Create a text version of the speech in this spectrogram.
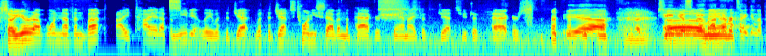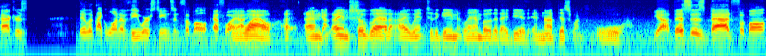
So you're up one nothing, but I tie it up immediately with the Jet with the Jets twenty seven, the Packers ten. I took the Jets, you took the Packers. Yeah, a genius Oh, move. I've never taken the Packers. They look like one of the worst teams in football. FYI. Wow, I, I'm Yeah. I am so glad I went to the game at Lambeau that I did, and not this one. Ooh. Yeah, this is bad football.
